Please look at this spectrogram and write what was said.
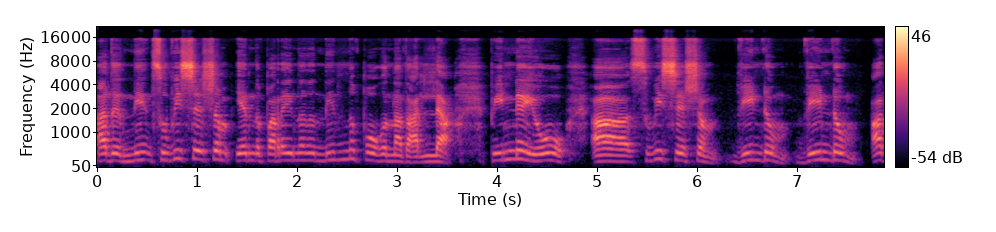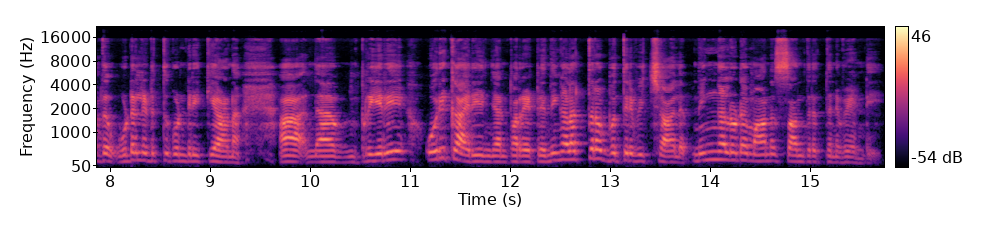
അത് സുവിശേഷം എന്ന് പറയുന്നത് നിന്നു പോകുന്നതല്ല. പിന്നെയോ സുവിശേഷം വീണ്ടും വീണ്ടും അത് ഉടലെടുത്തുകൊണ്ടിരിക്കുകയാണ്. പ്രിയരെ ഒരു കാര്യം ഞാൻ പറയട്ടെ. നിങ്ങൾ എത്ര ഉപദ്രവിച്ചാലും നിങ്ങളുടെ മാനസാന്തരത്തിന് വേണ്ടി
